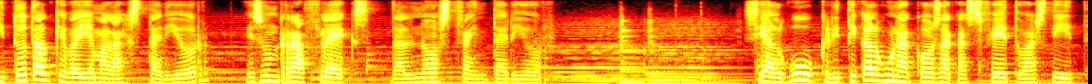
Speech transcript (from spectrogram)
i tot el que veiem a l'exterior és un reflex del nostre interior. Si algú critica alguna cosa que has fet o has dit,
